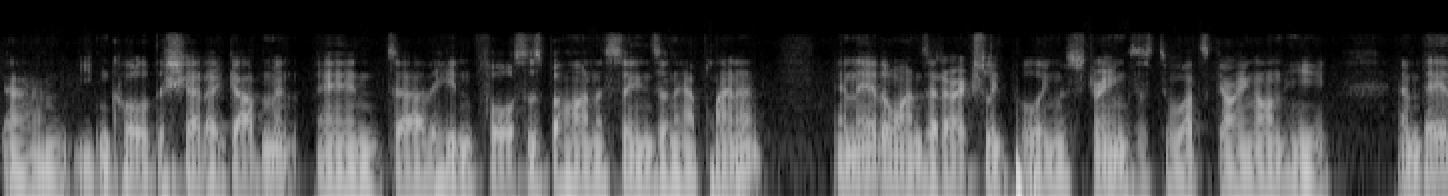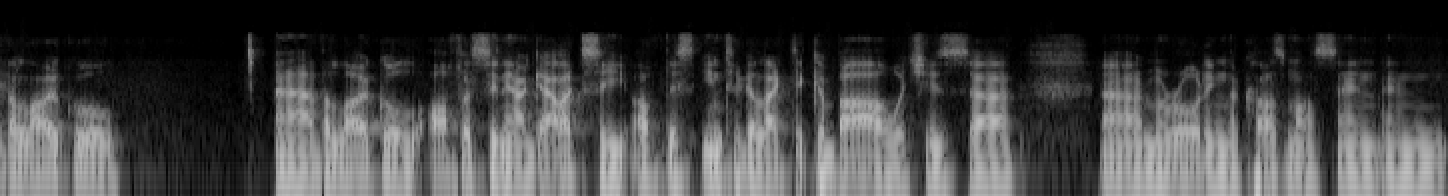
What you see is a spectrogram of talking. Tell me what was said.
um, you can call it the shadow government and uh, the hidden forces behind the scenes on our planet, and they're the ones that are actually pulling the strings as to what's going on here, and they're the local uh, the local office in our galaxy of this intergalactic cabal, which is uh, uh, marauding the cosmos and, and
